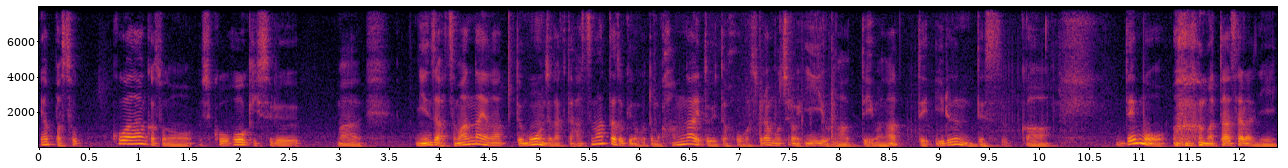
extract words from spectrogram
やっぱそこはなんかその思考放棄するまあ人数集まんないよなって思うんじゃなくて集まった時のことも考えておいた方がそれはもちろんいいよなって今なっているんですがでも またさらに、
